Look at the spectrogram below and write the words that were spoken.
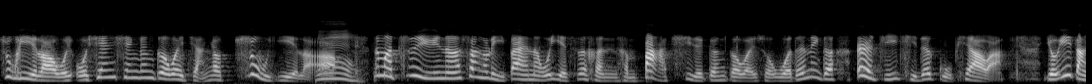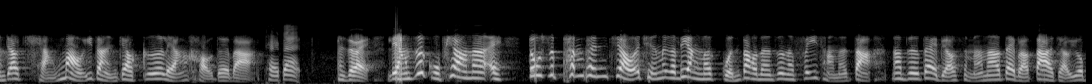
注意了，我我先先跟各位讲，要注意了啊。嗯，那么至于呢，上个礼拜呢，我也是很很霸气的跟各位说，我的那个二级起的股票啊，有一档叫强茂，一档叫哥良好，对吧？台办哎对，两只股票呢，哎，都是喷喷叫，而且那个量呢，滚到呢，真的非常的大。那这代表什么呢？代表大脚又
